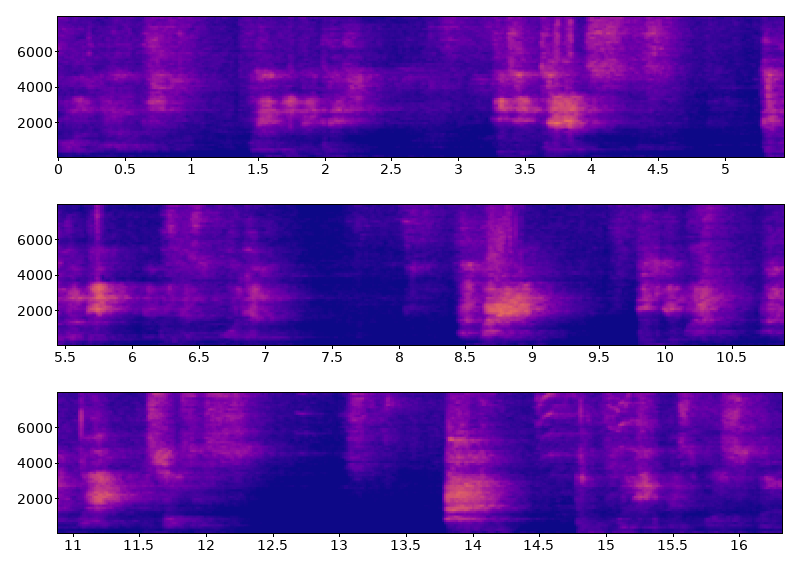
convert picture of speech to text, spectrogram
rolled out for implementation, it entails developing a business model, acquiring the human and required resources, and fully responsible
